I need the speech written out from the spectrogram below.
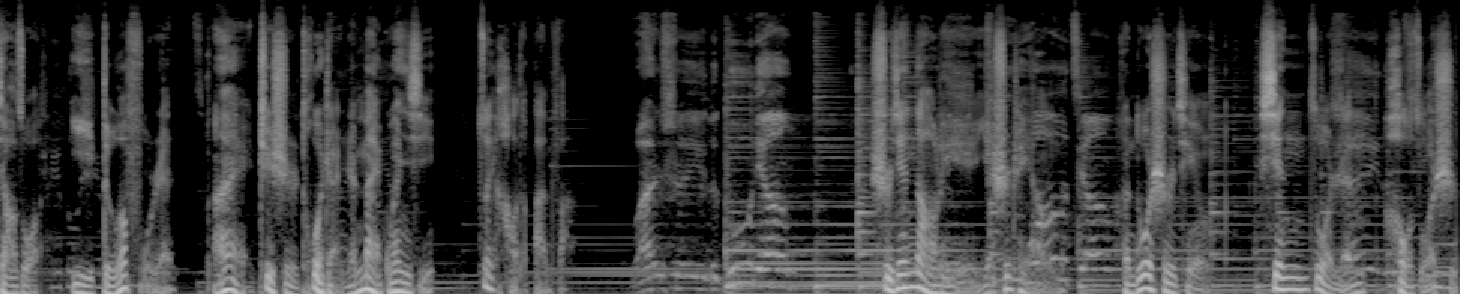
叫做以德服人。哎，这是拓展人脉关系最好的办法。万水的姑娘世间道理也是这样的，很多事情先做人后做事。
